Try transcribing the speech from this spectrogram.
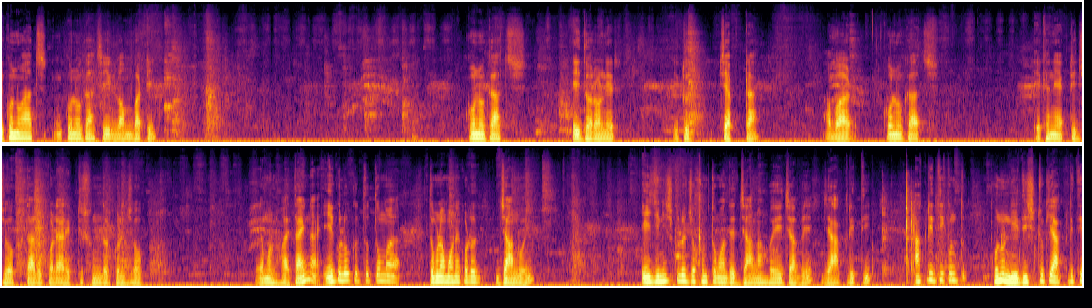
এ কোনো গাছ কোনো গাছ এই লম্বাটে? কোনো গাছ এই ধরনের? একটু চ্যাপটা। আবার কোনো গাছ এখানে একটি যোগ তার উপরে আরেকটি সুন্দর করে যোগ এমন হয়, তাই না? এগুলোকে তো তোমা, তোমরা মনে করো জানোই। এই জিনিসগুলো যখন তোমাদের জানা হয়ে যাবে যে আকৃতি আকৃতি কিন্তু কোনো নির্দিষ্ট কি আকৃতি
